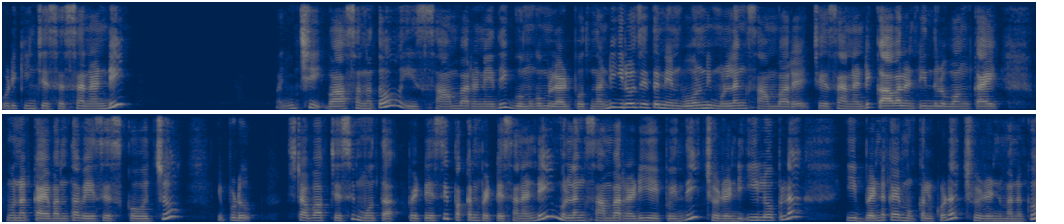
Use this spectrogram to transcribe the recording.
ఉడికించేసేసానండి. మంచి వాసనతో ఈ సాంబార్ అనేది గుమగుమలాడిపోతుందండి. ఈరోజైతే నేను ఓన్లీ ముల్లంగి సాంబారే చేశానండి. కావాలంటే ఇందులో వంకాయ మునక్కాయ అంతా వేసేసుకోవచ్చు. ఇప్పుడు స్టవ్ ఆఫ్ చేసి మూత పెట్టేసి పక్కన పెట్టేశానండి. ముల్లంగి సాంబార్ రెడీ అయిపోయింది. చూడండి ఈ లోపల ఈ బెండకాయ ముక్కలు కూడా చూడండి మనకు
